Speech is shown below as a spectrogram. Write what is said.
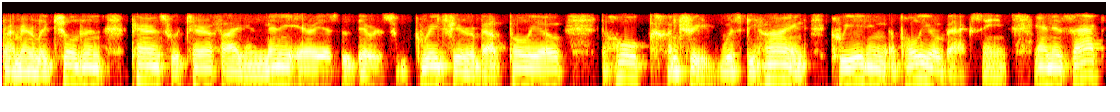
primarily children. Parents were terrified in many areas. There was great fear about polio. The whole country was behind creating a polio vaccine. And in fact,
